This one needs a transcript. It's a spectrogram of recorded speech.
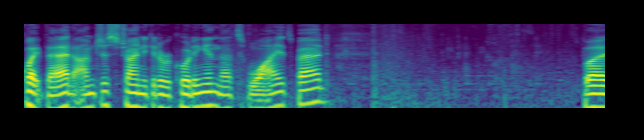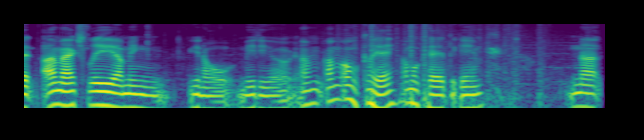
quite bad. I'm just trying to get a recording in. That's why it's bad. But I'm actually, I mean, you know, mediocre. I'm, I'm okay. I'm okay at the game not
